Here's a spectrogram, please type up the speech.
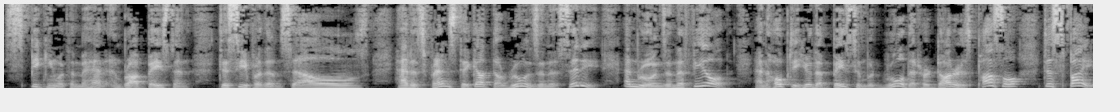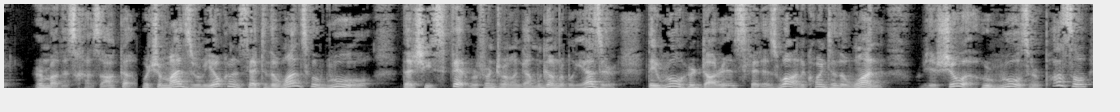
speaking with a man and brought Basin to see for themselves had his friends take out the ruins in the city and ruins in the field and hoped to hear that Basin would rule that her daughter is puzzle despite her mother's chazaka, which reminds Rabbi Yochanan said to the ones who rule that she's fit, referring to Gamliel and Rabbi Yezer, they rule her daughter is fit as well. And according to the one, Rabbi Yeshua, who rules her puzzle,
